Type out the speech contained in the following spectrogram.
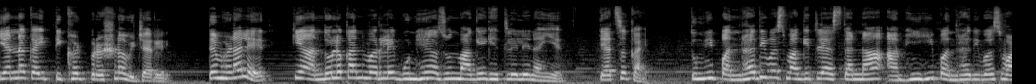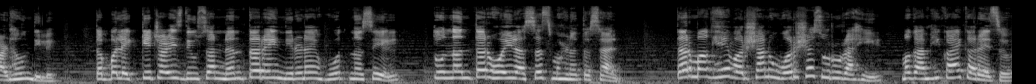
यांना काही तिखट प्रश्न विचारले. ते म्हणालेत की आंदोलकांवरले गुन्हे अजून मागे घेतलेले नाहीयेत. त्याचं काय? तुम्ही पंधरा दिवस मागितले असताना आम्हीही पंधरा दिवस वाढवून दिले. तब्बल एक्केचाळीस दिवसांनंतरही निर्णय होत नसेल तो नंतर होईल असंच म्हणत असाल. तर मग हे वर्षानुवर्ष सुरू राहील. मग आम्ही काय करायचं?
